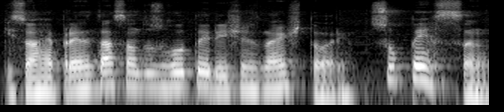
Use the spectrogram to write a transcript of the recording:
que são a representação dos roteiristas na história. Super Sam,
